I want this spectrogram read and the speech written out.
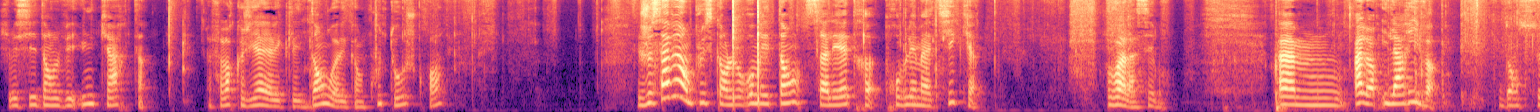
Je vais essayer d'enlever une carte. Il va falloir que j'y aille avec les dents ou avec un couteau, je crois. Je savais en plus qu'en le remettant, ça allait être problématique. Voilà, c'est bon. Euh, alors, il arrive dans ce...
